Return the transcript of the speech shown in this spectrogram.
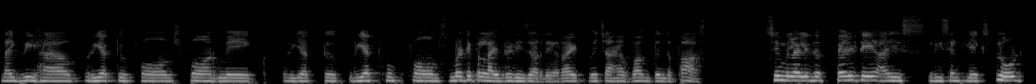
Like we have reactive forms, Formik, react, react hook forms, multiple libraries are there, right? Which I have worked in the past. Similarly, the Felte AI is recently explored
